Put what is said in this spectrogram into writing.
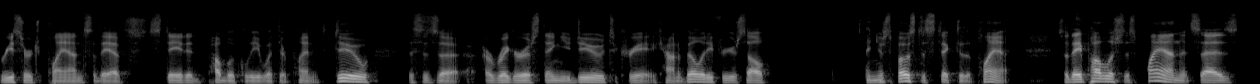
research plan. So they have stated publicly what they're planning to do. This is a, a rigorous thing you do to create accountability for yourself. And you're supposed to stick to the plan. So they publish this plan that says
